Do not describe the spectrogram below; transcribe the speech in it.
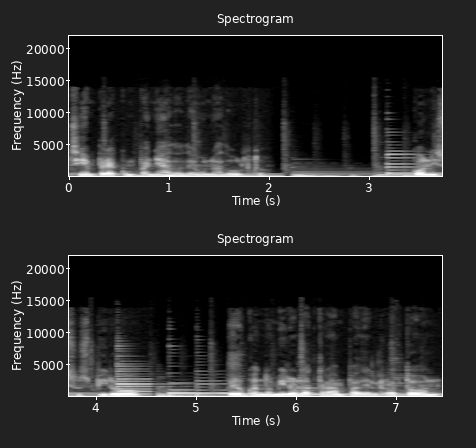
siempre acompañado de un adulto. Connie suspiró, pero cuando miró la trampa del ratón,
